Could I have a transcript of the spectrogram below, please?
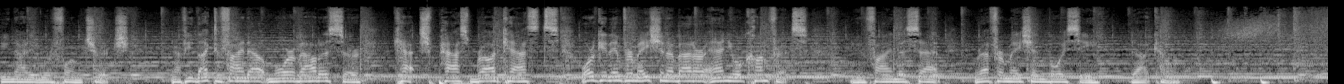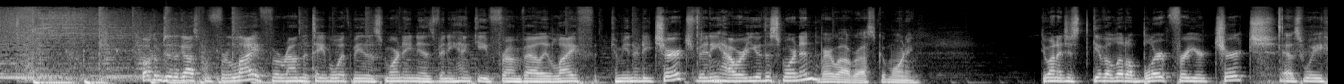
United Reformed Church. Now, if you'd like to find out more about us or catch past broadcasts or get information about our annual conference, you can find us at reformationboise.com. Welcome to the Gospel for Life. Around the table with me this morning is Vinny Henke from Valley Life Community Church. Vinny, how are you this morning? Very well, Russ. Good morning. Do you want to just give a little blurb for your church as we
